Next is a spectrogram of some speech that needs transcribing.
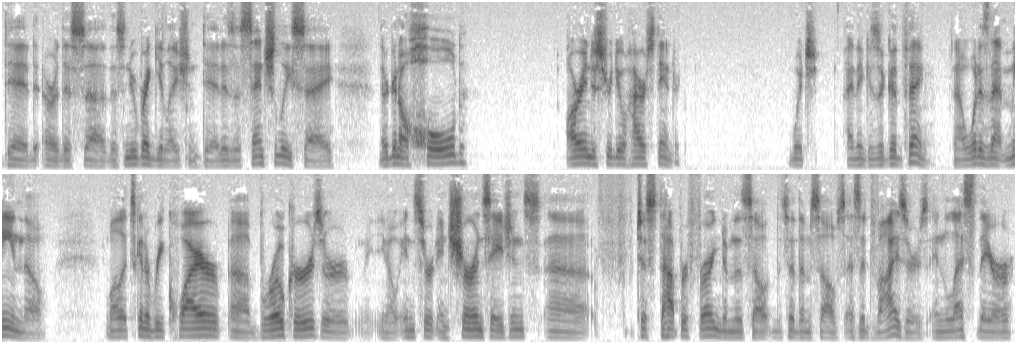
did or this uh, this new regulation did, is essentially say they're going to hold our industry to a higher standard, which I think is a good thing. Now, what does that mean, though? Well, it's going to require uh, brokers or you know insert insurance agents uh, f- to stop referring to to themselves as advisors unless they are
